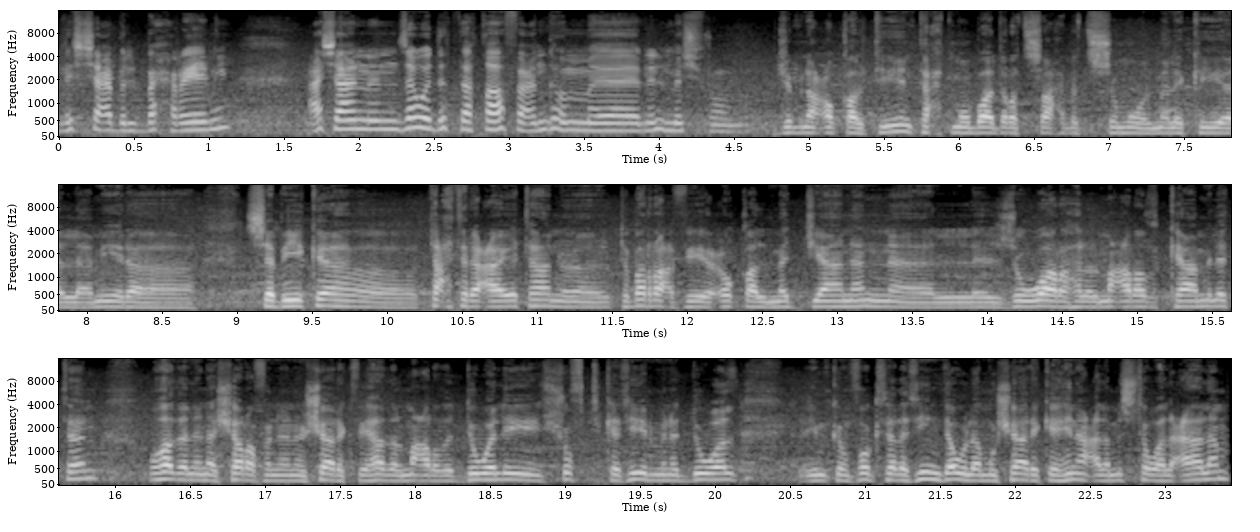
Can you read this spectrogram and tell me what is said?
للشعب البحريني. عشان نزود الثقافة عندهم آه، للمشروم. جبنا عقلتين تحت مبادرة صاحبة السمو الملكية الأميرة سبيكة آه، تحت رعايتها تبرع في عقل مجانا آه، لزوار أهل المعرض كاملة. وهذا لنا شرف أن نشارك في هذا المعرض الدولي. شفت كثير من الدول يمكن فوق 30 دولة مشاركة هنا على مستوى العالم.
